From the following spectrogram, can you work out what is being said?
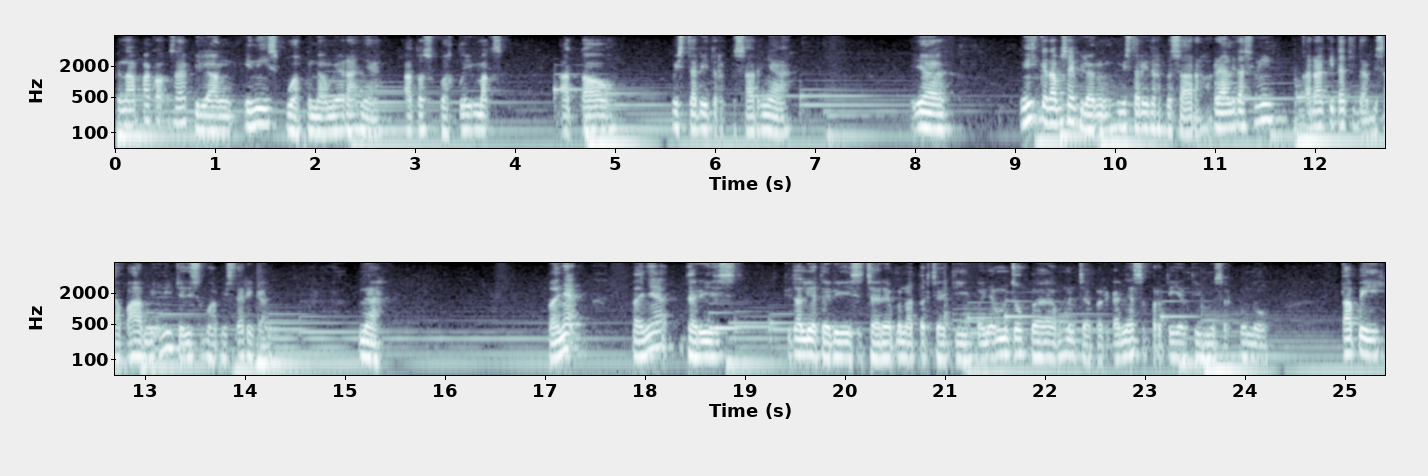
Kenapa kok saya bilang ini sebuah benang merahnya atau sebuah klimaks atau misteri terbesarnya? Ya, ini kenapa saya bilang misteri terbesar? Realitas ini karena kita tidak bisa pahami ini jadi sebuah misteri kan. Nah, banyak banyak dari kita lihat dari sejarah yang pernah terjadi, banyak mencoba menjabarkannya seperti yang di Mesir kuno. Tapi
